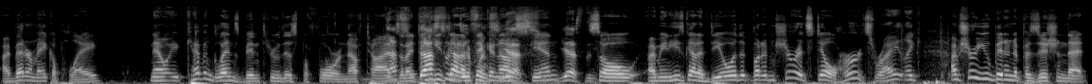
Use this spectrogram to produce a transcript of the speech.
I better make a play? Now, Kevin Glenn's been through this before enough times, That's- and I think he's got a thick enough yes, skin. yes, the- so, I mean, he's got to deal with it, but I'm sure it still hurts, right? Like, I'm sure you've been in a position that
